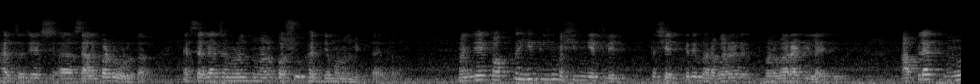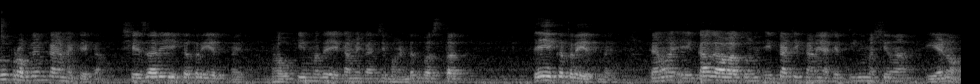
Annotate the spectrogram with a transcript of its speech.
खालचं जे सालपट उडतात या सगळ्याचं मिळून तुम्हाला पशुखाद्य म्हणून विकता येतं. म्हणजे फक्त ही तीन मशीन घेतली तर शेतकरी भरभर भरभराटीला येतील. आपल्यात मूळ प्रॉब्लेम काय माहितीये का? शेजारी एकत्र येत नाहीत. भावकीमध्ये एकामेकांची भांडत बसतात. ते एकत्र येत नाहीत. त्यामुळे एका गावातून एका ठिकाणी असे तीन मशीन येणं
